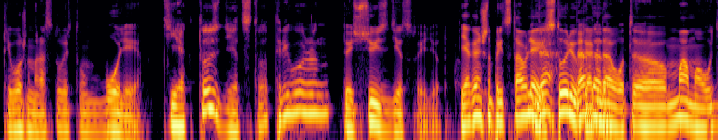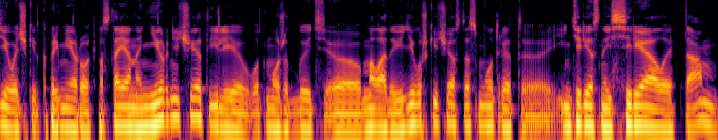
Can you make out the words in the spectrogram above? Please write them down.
тревожным расстройствам более. Те, кто с детства тревожен, То есть все из детства идет. Я, конечно, представляю Да, историю, да, да, когда да. вот э, мама у девочки, к примеру, постоянно нервничает, или вот, может быть, э, молодые девушки часто смотрят э, интересные сериалы. Там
